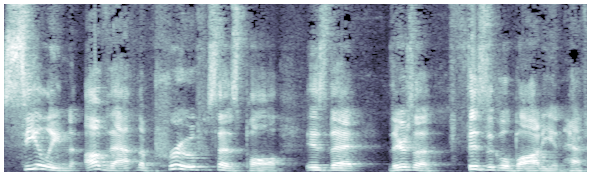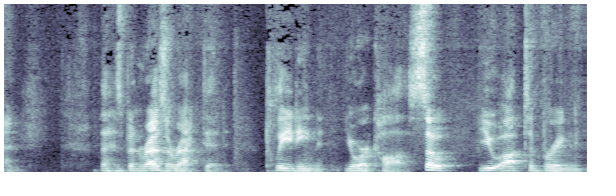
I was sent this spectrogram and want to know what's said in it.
sealing of that, the proof, says Paul, is that there's a physical body in heaven that has been resurrected, pleading your cause. So you ought to bring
